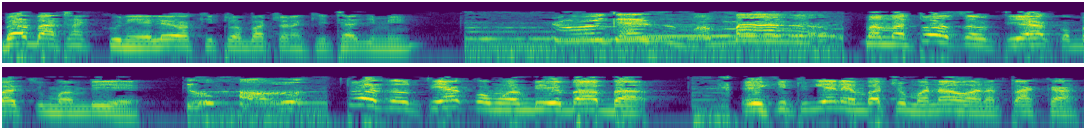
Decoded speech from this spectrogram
Baba hataki kunielewa kitu ambacho anakihitaji mimi. Mama, toa sauti yako basi, mwambie toa sauti yako mwambie baba e, kitu gani ambacho mwanao anataka?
